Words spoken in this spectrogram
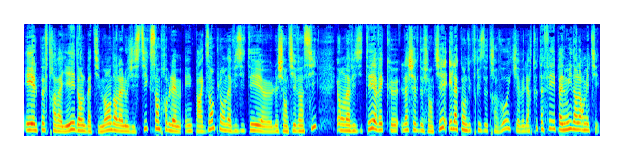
et elles peuvent travailler dans le bâtiment, dans la logistique sans problème. Et par exemple, on a visité euh, le chantier Vinci, on a visité avec euh, la chef de chantier et la conductrice de travaux et qui avaient l'air tout à fait épanouies dans leur métier.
